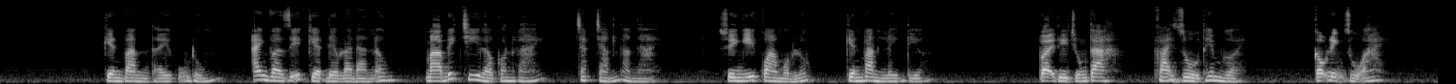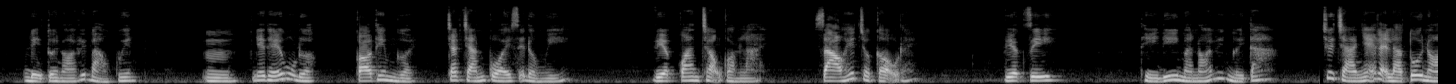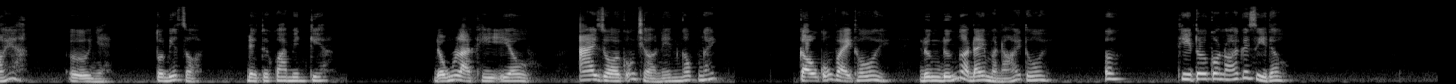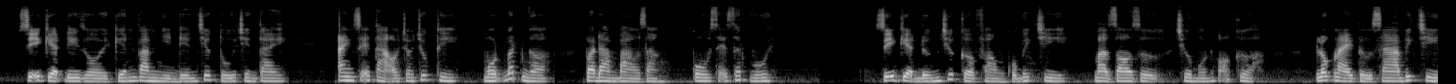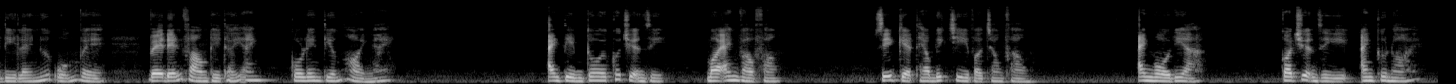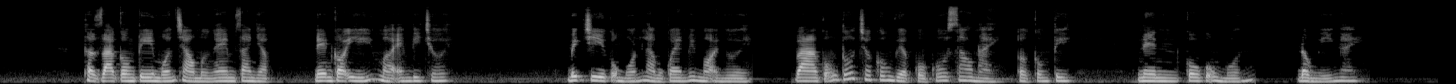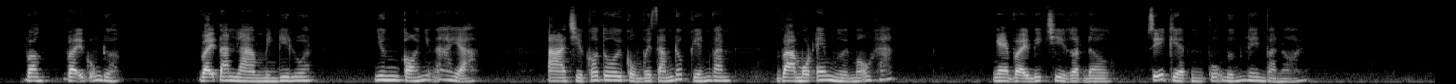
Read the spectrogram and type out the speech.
Kiên Văn thấy cũng đúng Anh và Dĩ Kiệt đều là đàn ông Mà Bích Chi là con gái Chắc chắn là ngại Suy nghĩ qua một lúc kiến Văn lên tiếng Vậy thì chúng ta phải rủ thêm người Cậu định rủ ai? Để tôi nói với Bảo Quyên Ừ, như thế cũng được Có thêm người Chắc chắn cô ấy sẽ đồng ý. Việc quan trọng còn lại, giao hết cho cậu đấy. Việc gì? Thì đi mà nói với người ta. Chứ chả nhẽ lại là tôi nói à? Ừ nhỉ, tôi biết rồi. Để tôi qua bên kia. Đúng là khi yêu, ai rồi cũng trở nên ngốc nghếch. Cậu cũng vậy thôi, đừng đứng ở đây mà nói tôi. Ơ, thì tôi có nói cái gì đâu. Dĩ Kiệt đi rồi, Kiến Văn nhìn đến chiếc túi trên tay. Anh sẽ tạo cho Trúc Thi một bất ngờ và đảm bảo rằng cô sẽ rất vui. Dĩ Kiệt đứng trước cửa phòng của Bích Chi mà do dự chưa muốn gõ cửa. Lúc này từ xa Bích Chi đi lấy nước uống về. Về đến phòng thì thấy anh, cô lên tiếng hỏi ngay. Anh tìm tôi có chuyện gì? Mời anh vào phòng. Dĩ Kiệt theo Bích Chi vào trong phòng. Anh ngồi đi à? Có chuyện gì anh cứ nói. Thật ra công ty muốn chào mừng em gia nhập nên có ý mời em đi chơi. Bích Chi cũng muốn làm quen với mọi người và cũng tốt cho công việc của cô sau này ở công ty nên cô cũng muốn đồng ý ngay. Vâng, vậy cũng được. Vậy tan làm mình đi luôn. Nhưng có những ai ạ? À? chỉ có tôi cùng với giám đốc Kiến Văn và một em người mẫu khác. Nghe vậy Bích Trì gật đầu, Dĩ Kiệt cũng đứng lên và nói.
